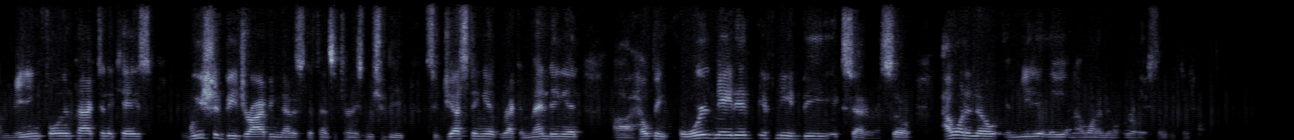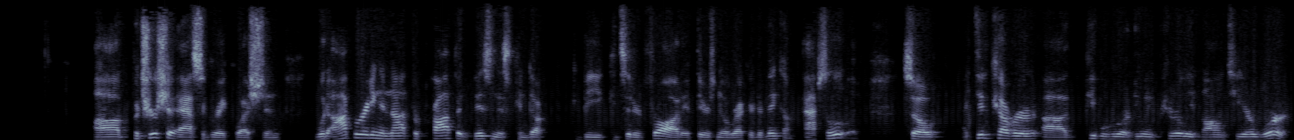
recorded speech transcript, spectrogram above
a meaningful impact in a case, we should be driving that as defense attorneys. We should be suggesting it, recommending it, uh, helping coordinate it if need be, etc. So I want to know immediately and I want to know early so we can help. Uh, Patricia asks a great question. Would operating a not-for-profit business conduct be considered fraud if there's no record of income? Absolutely. So I did cover uh, people who are doing purely volunteer work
